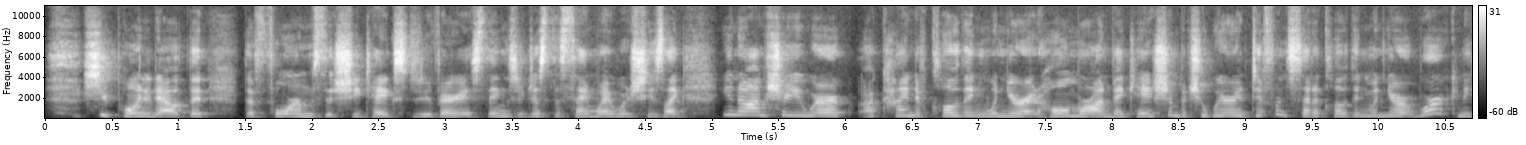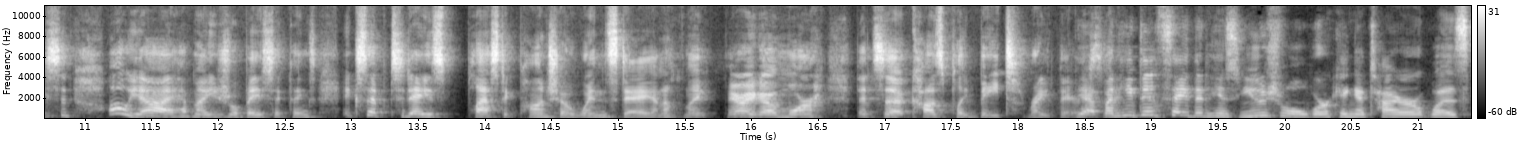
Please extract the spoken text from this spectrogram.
she pointed out that the forms that she takes to do various things are just the same way where she's like, you know, I'm sure you wear a kind of clothing when you're at home or on vacation, but you wear a different set of clothing when you're at work. And he said, oh, yeah, I have my usual basic things, except today's plastic poncho Wednesday. And I'm like, there we go, more. That's a cosplay bait right there. Yeah, So, but he did say that his usual working attire was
